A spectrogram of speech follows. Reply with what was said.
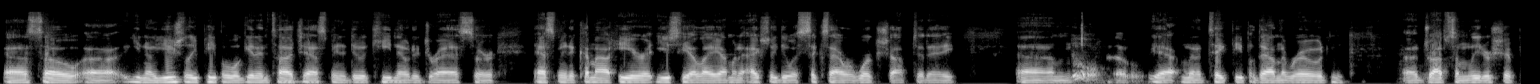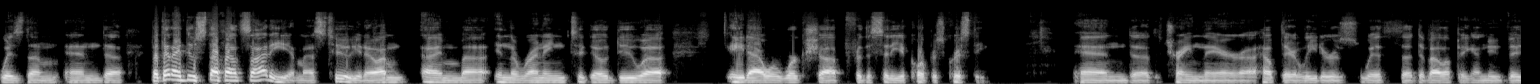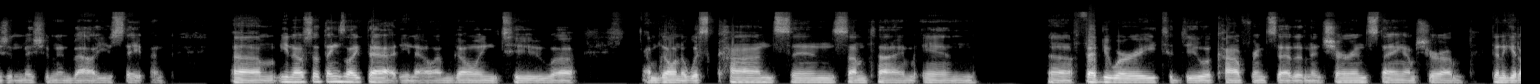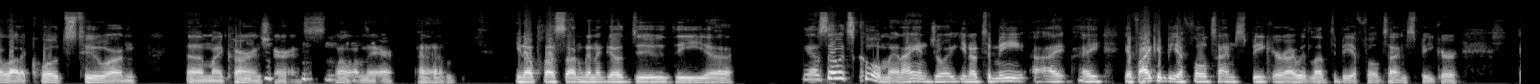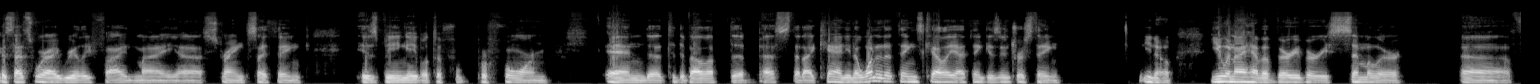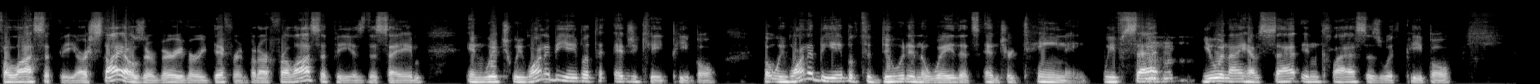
Uh, so uh, you know usually people will get in touch ask me to do a keynote address or ask me to come out here at ucla i'm going to actually do a six hour workshop today um, cool. So, yeah, I'm going to take people down the road and uh, drop some leadership wisdom, and uh, but then I do stuff outside of EMS too. You know, I'm I'm uh, in the running to go do a eight hour workshop for the city of Corpus Christi, and uh, to train their uh, help their leaders with uh, developing a new vision, mission, and value statement. Um, you know, so things like that. You know, I'm going to I'm going to Wisconsin sometime in uh, February to do a conference at an insurance thing. I'm sure I'm going to get a lot of quotes too on uh, my car insurance while I'm there. Um, you know, plus I'm going to go do the, uh, you know, so it's cool, man. I enjoy, you know, to me, I, I, if I could be a full time speaker, I would love to be a full time speaker because that's where I really find my uh, strengths. I think is being able to f- perform and uh, to develop the best that I can. You know, one of the things, Kelly, I think is interesting. You know, you and I have a very, very similar uh, philosophy. Our styles are very, very different, but our philosophy is the same, in which we want to be able to educate people, but we want to be able to do it in a way that's entertaining. We've sat, mm-hmm. you and I have sat in classes with people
